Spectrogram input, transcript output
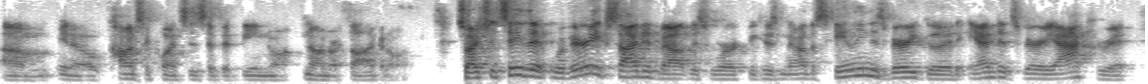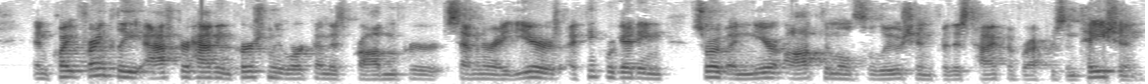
um, you know, consequences of it being non-orthogonal. So I should say that we're very excited about this work because now the scaling is very good and it's very accurate. And quite frankly, after having personally worked on this problem for seven or eight years, I think we're getting sort of a near optimal solution for this type of representation.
